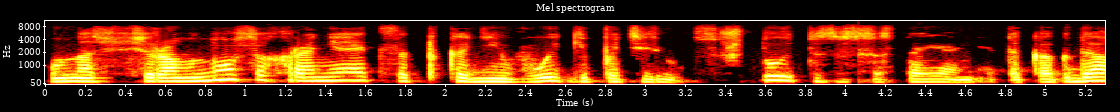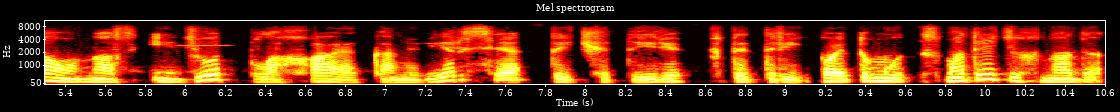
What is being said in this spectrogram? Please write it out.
у нас все равно сохраняется тканевой гипотиреоз. Что это за состояние? Это когда у нас идет плохая плохая конверсия Т4 в Т3. Поэтому смотреть их надо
